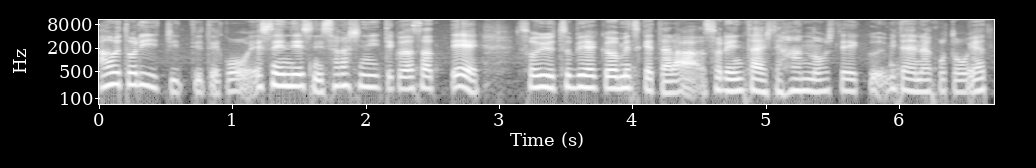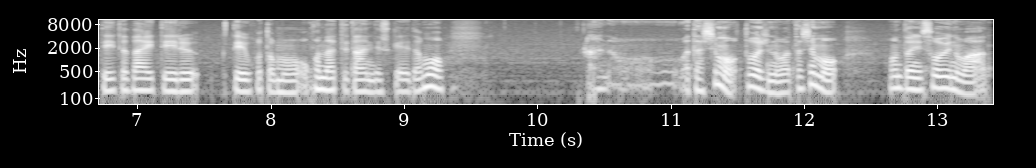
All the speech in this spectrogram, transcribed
アウトリーチって言ってこう SNS に探しに行ってくださってそういうつぶやきを見つけたらそれに対して反応していくみたいなことをやっていただいているっていうことも行ってたんですけれどもあの私も当時の私も本当にそういうのは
